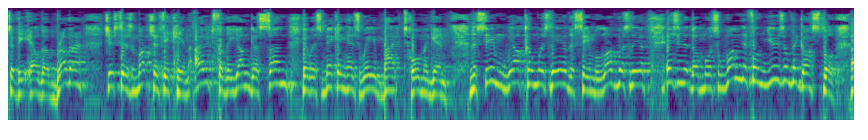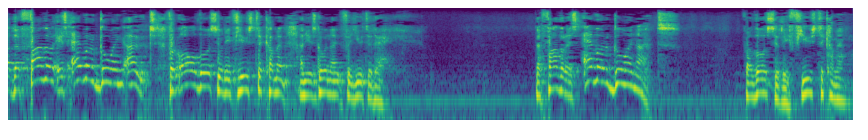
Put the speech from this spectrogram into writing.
to the elder brother just as much as he came out for the younger son who was making his way back home again. The same welcome was there, the same love was there. Isn't it the most wonderful news of the gospel that the father is ever going out for all those who refuse to come in, and he's going out for you today? The father is ever going out for those who refuse to come in.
